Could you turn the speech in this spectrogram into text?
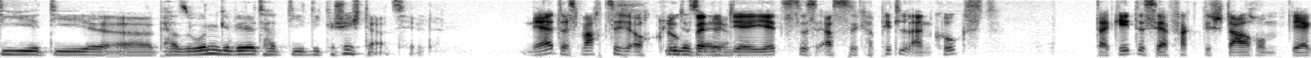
die, die äh, Person gewählt hat, die die Geschichte erzählt. Ja, das macht sich auch klug, wenn du dir jetzt das erste Kapitel anguckst. Da geht es ja faktisch darum, wer,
